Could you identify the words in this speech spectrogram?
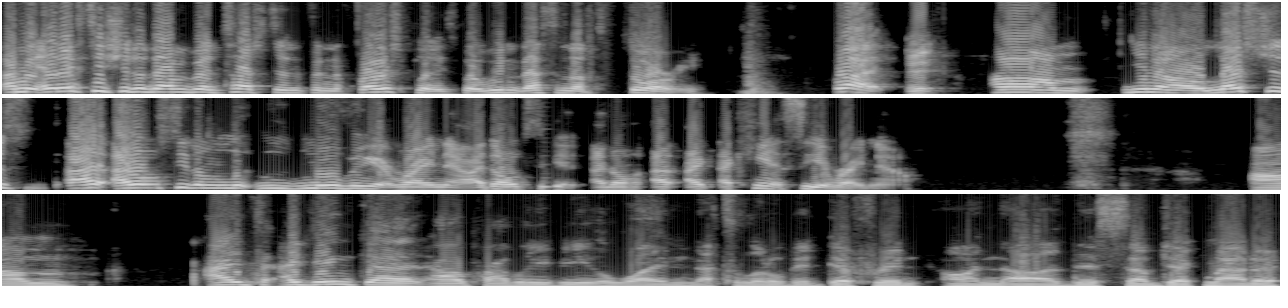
I mean, NXT should have never been touched in, in the first place, but we, that's another story. But Eh. um, you know, let's just. I, I don't see them l- moving it right now. I don't see it. I don't. I, I- I can't see it right now. Um, I th- I think that I'll probably be the one that's a little bit different on uh, this subject matter.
